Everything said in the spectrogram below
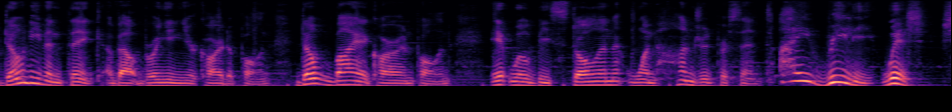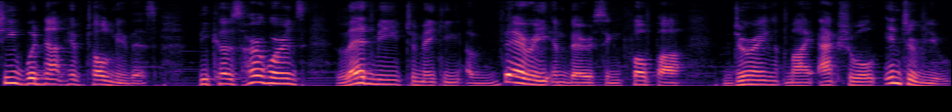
don't even think about bringing your car to Poland. Don't buy a car in Poland. It will be stolen 100%. I really wish she would not have told me this because her words led me to making a very embarrassing faux pas during my actual interview.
